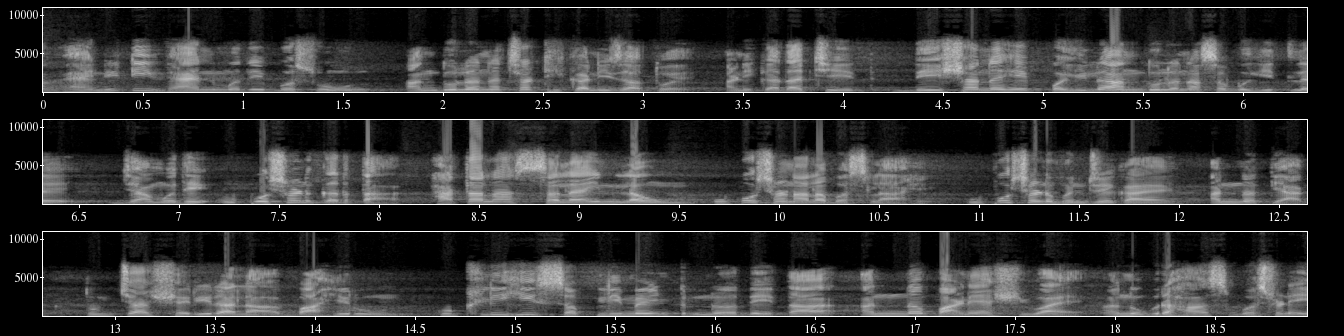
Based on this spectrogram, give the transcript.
व्हॅनिटी व्हॅन मध्ये बसून आंदोलनाच्या ठिकाणी जातोय. आणि कदाचित देशानं हे पहिलं आंदोलन असं बघितलंय ज्यामध्ये उपोषण करता हाताला सलाईन लावून उपोषणाला बसला आहे. उपोषण म्हणजे काय? अन्न त्याग तुमच्या शरीराला बाहेरून कुठलीही सप्लिमेंट न देता अन्न पाण्याशिवाय अनुग्रहास बसणे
